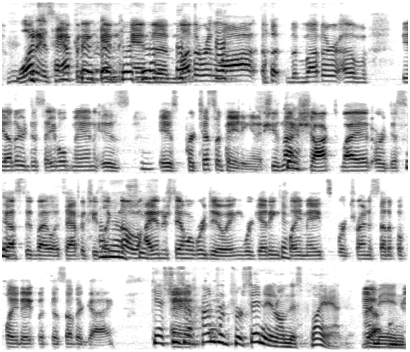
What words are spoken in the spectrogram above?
what is happening? And and the mother-in-law, the mother of the other disabled man, is mm. is participating in it. She's not Yeah. shocked by it or disgusted by what's happened. She's Oh, like, no, no, she's- I understand what we're doing. We're getting Yeah. playmates. We're trying to set up a play date with this other guy. Yeah, she's hundred percent in on this plan. I mean,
